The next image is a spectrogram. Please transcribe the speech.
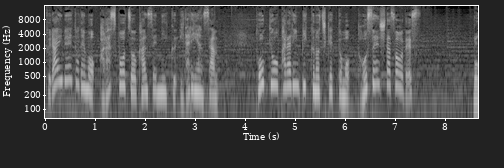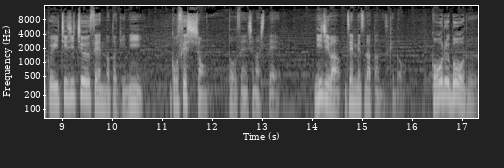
プライベートでもパラスポーツを観戦に行くイダリアンさん。東京パラリンピックのチケットも当選したそうです。僕一次抽選の時に5セッション当選しまして2次は全滅だったんですけどゴールボール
